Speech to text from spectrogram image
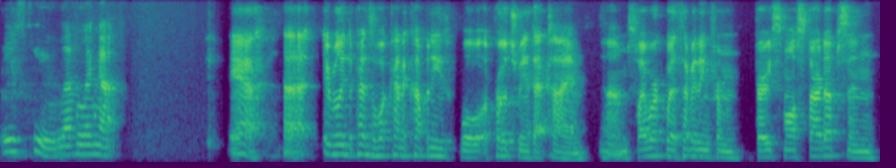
phase two, leveling up. Yeah, uh, it really depends on what kind of company will approach me at that time. Um, so I work with everything from very small startups and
